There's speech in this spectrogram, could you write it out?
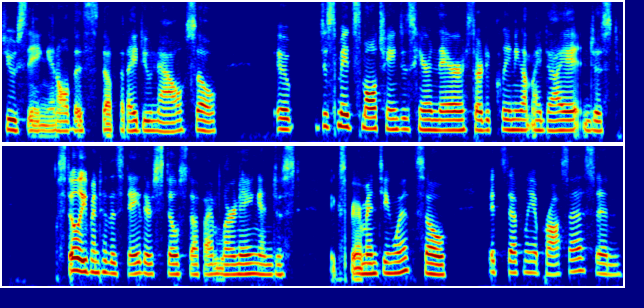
juicing and all this stuff that I do now. So it just made small changes here and there, started cleaning up my diet and just still even to this day there's still stuff I'm learning and just experimenting with. So it's definitely a process and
